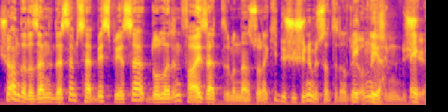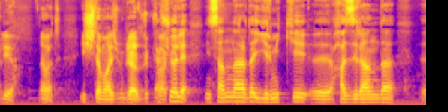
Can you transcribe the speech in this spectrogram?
Şu anda da zannedersem serbest piyasa doların faiz arttırımından sonraki düşüşünü mü satın alıyor? Onun Bekliyor, için mi düşüyor? bekliyor. Evet. İşlem hacmi birazcık Ya farklı. şöyle insanlarda 22 e, Haziran'da e,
